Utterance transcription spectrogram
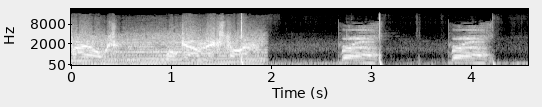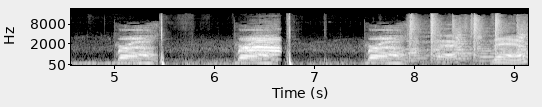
failed. We'll get them next time. Bruh. Bruh. Bruh. Bruh. Bruh. There.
